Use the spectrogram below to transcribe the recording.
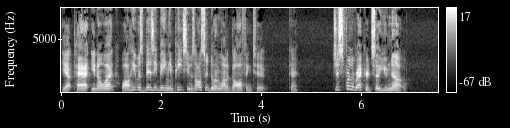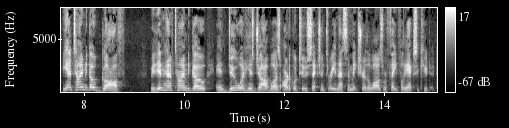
Yeah, Pat, you know what? While he was busy being impeached, he was also doing a lot of golfing too. Okay? Just for the record, so you know. He had time to go golf, but he didn't have time to go and do what his job was, Article 2, Section 3, and that's to make sure the laws were faithfully executed.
